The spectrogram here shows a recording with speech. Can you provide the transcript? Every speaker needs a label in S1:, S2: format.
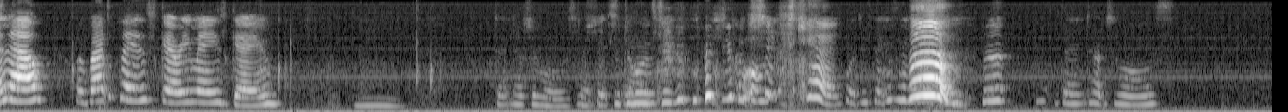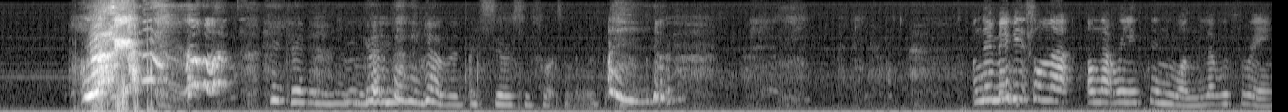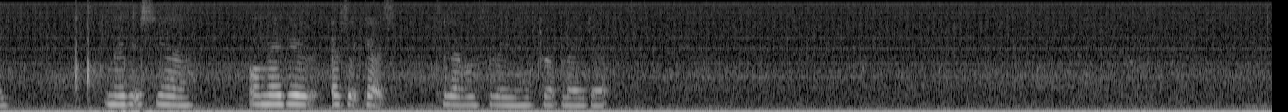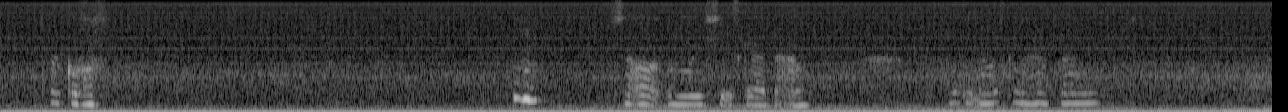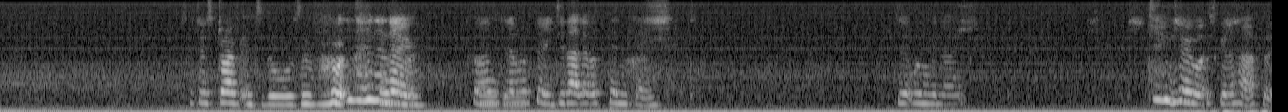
S1: Hello. We're about to play the scary maze game. Don't touch the walls. Don't touch the walls. Don't touch the
S2: I'm
S1: walls.
S2: scared.
S1: What do you think is going to ah! happen? Don't touch the walls. okay. Again. I seriously thought something was going to oh,
S2: no, maybe it's on that on that really thin one, level three.
S1: Maybe it's, yeah. Or maybe as it gets to level 3 you have to upload it. Fuck god. Shut oh, up, I'm really shit scared now. I don't know what's gonna happen. So just drive into the walls of
S2: no, no, no. Go on, level three. Do that little thin thing. Do it when we're like. Don't know what's gonna happen.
